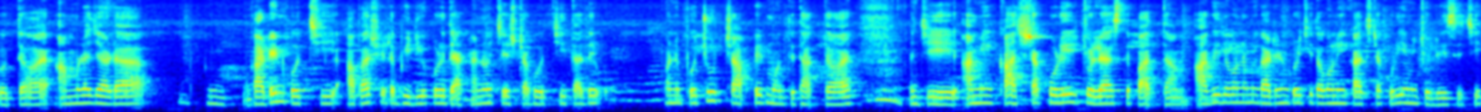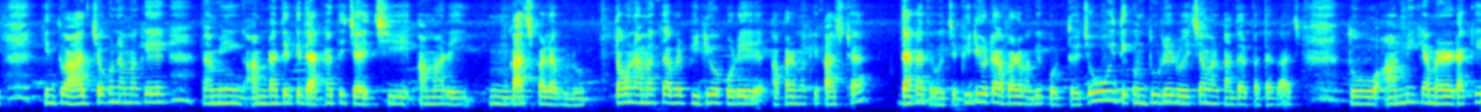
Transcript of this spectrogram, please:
করতে হয়। আমরা যারা গার্ডেন করছি, আবার সেটা ভিডিও করে দেখানোর চেষ্টা করছি, তাদের মানে প্রচুর চাপের মধ্যে থাকতে হয় যে আমি কাজটা করেই চলে আসতে পারতাম। আগে যখন আমি গার্ডেন করেছি, তখন এই কাজটা করেই আমি চলে এসেছি। কিন্তু আজ যখন আমাকে আমি আপনাদেরকে দেখাতে চাইছি আমার এই গাছপালাগুলো, তখন আমাকে আবার ভিডিও করে আবার আমাকে কাজটা দেখাতে হচ্ছে। ভিডিওটা আবার আমাকে করতে হচ্ছে। ওই দেখুন, দূরে রয়েছে আমার কাঁদার পাতা গাছ। তো আমি ক্যামেরাটাকে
